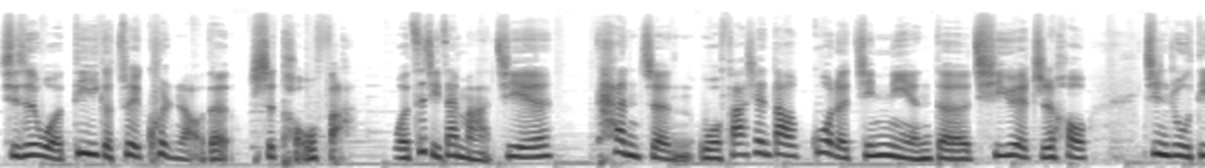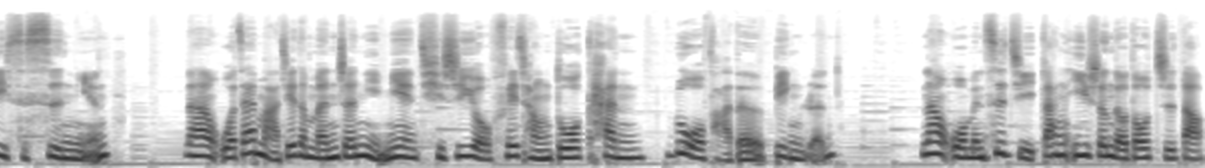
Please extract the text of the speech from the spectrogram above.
其实我第一个最困扰的是头发。我自己在马街看诊，我发现到过了今年的七月之后，进入第十四年，那我在马街的门诊里面，其实有非常多看落发的病人。那我们自己当医生的都知道，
